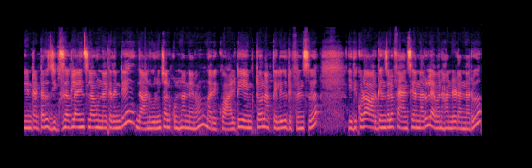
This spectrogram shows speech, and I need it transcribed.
ఏంటంటారు జిగ్జాగ్ లైన్స్ లాగా ఉన్నాయి కదండి. దాని గురించి అనుకుంటున్నాను నేను. మరి క్వాలిటీ ఏమిటో నాకు తెలియదు డిఫరెన్స్ ఇది కూడా ఆర్గెన్జాలో ఫ్యాన్సీ అన్నారు లెవెన్ హండ్రెడ్ అన్నారు.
